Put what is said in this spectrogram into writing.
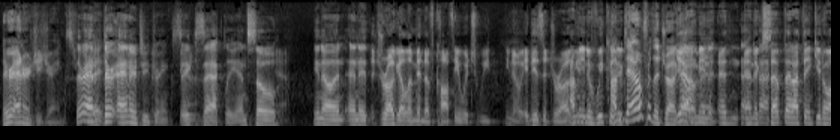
They're energy drinks. they're en- right? they're energy drinks exactly and so Yeah. you know and, and the drug element of coffee, which we, you know, it is a drug. I mean, if we could, I'm down for the drug. yeah, I mean, and, and accept that. I think you know a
